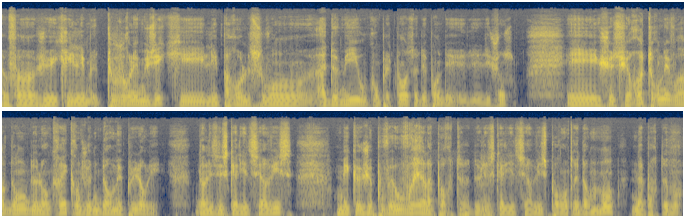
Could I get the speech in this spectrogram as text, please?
Enfin, j'ai écrit les- toujours les musiques et les paroles souvent à demi ou complètement, ça dépend des, des- des chansons. Et je suis retourné voir donc de l'ancré quand je ne dormais plus dans les, dans les escaliers de service, mais que je pouvais ouvrir la porte de l'escalier de service pour entrer dans mon appartement,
